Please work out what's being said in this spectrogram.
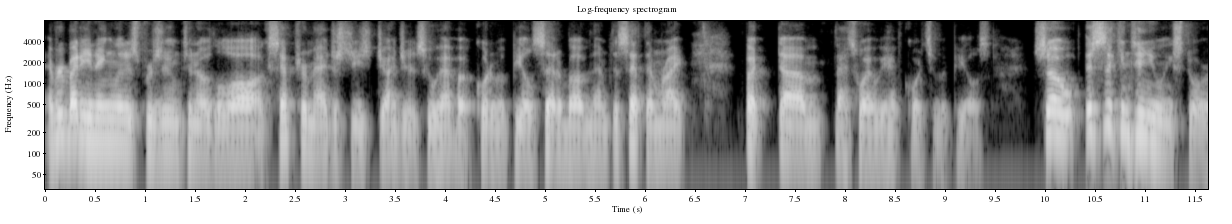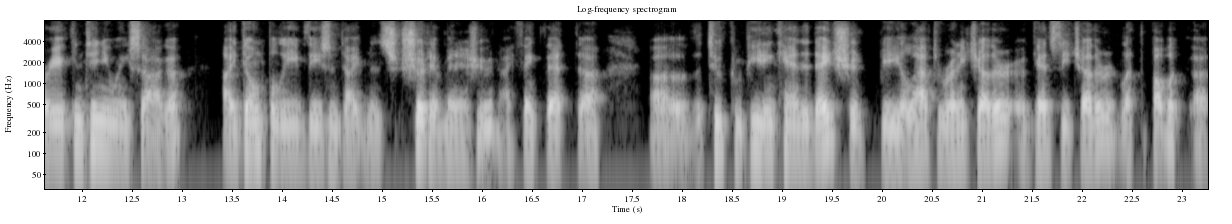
"Everybody in England is presumed to know the law, except Her Majesty's judges, who have a court of appeals set above them to set them right." But um, that's why we have courts of appeals. So this is a continuing story, a continuing saga. I don't believe these indictments should have been issued. I think that uh, uh, the two competing candidates should be allowed to run each other against each other. Let the public uh,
